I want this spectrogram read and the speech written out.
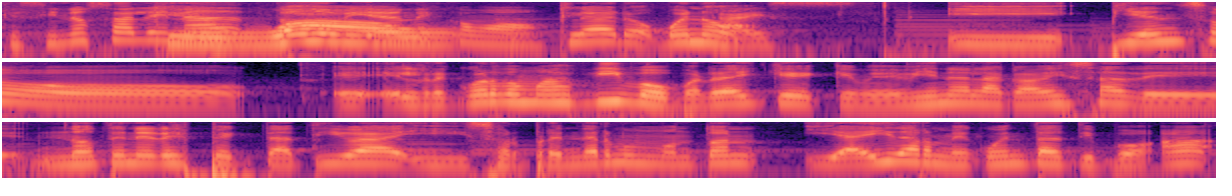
Que si no sale que nada, wow, todo bien, es como... claro, bueno. Y pienso eh, el recuerdo más vivo por ahí que, que me viene a la cabeza de no tener expectativa y sorprenderme un montón y ahí darme cuenta tipo, ah,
